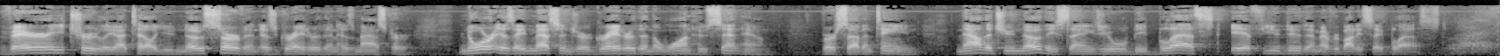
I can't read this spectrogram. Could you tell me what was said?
Very truly, I tell you, no servant is greater than his master nor is a messenger greater than the one who sent him. Verse 17. Now that you know these things, you will be blessed if you do them. Everybody say blessed. blessed.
